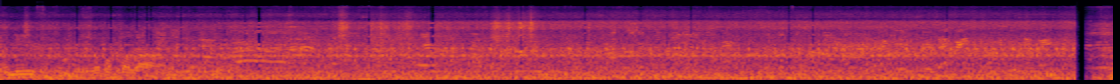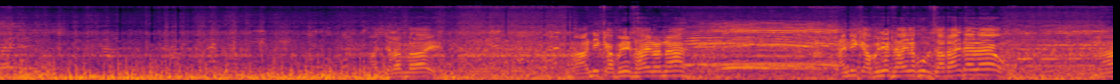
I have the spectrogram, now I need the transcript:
อันนี้สปปลาวอาจะทำอะไรอ่านี่กลับประเทศไทยแล้วนะ อันนี้กลับประเทศไทยแล้วพูดภาษาไทยได้แล้วอ่า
